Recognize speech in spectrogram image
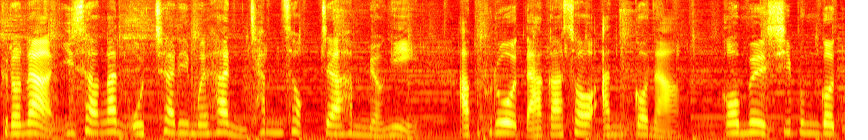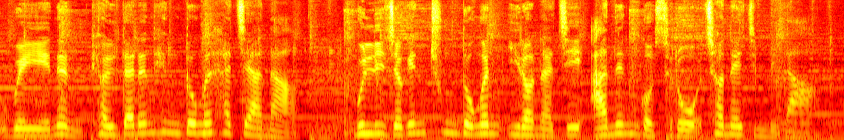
그러나 이상한 옷차림을 한 참석자 한 명이 앞으로 나가서 앉거나 껌을 씹은 것 외에는 별다른 행동을 하지 않아 물리적인 충동은 일어나지 않은 것으로 전해집니다.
